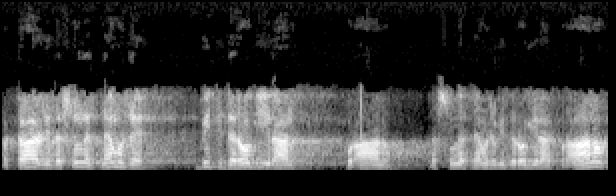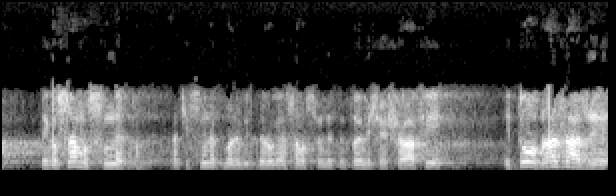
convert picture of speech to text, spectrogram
da kaže da sunnet ne može biti derogiran Kur'anom. Da sunnet ne može biti derogiran Kur'anom, nego samo sunnetom. Znači sunnet može biti derogiran samo sunnetom. To je mišljenje Šafije. I to obrazlaže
